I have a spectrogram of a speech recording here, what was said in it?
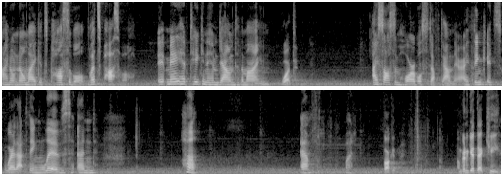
I don't know, Mike. It's possible. What's possible? It may have taken him down to the mine. What? I saw some horrible stuff down there. I think it's where that thing lives, and. Huh. Em? What? Fuck it. I'm gonna get that key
